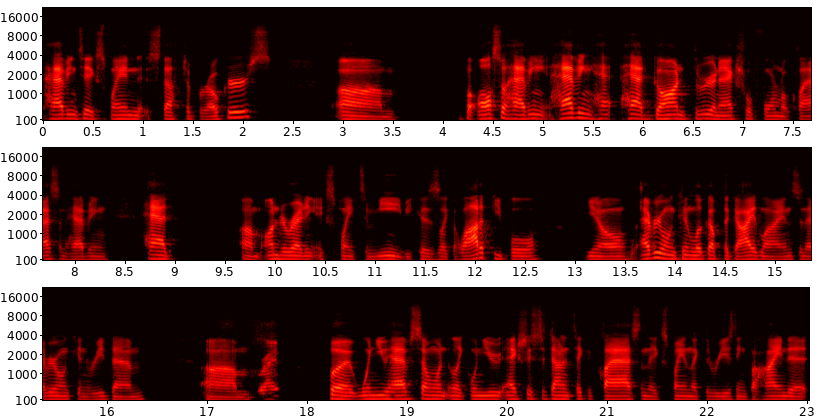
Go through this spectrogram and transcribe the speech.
having to explain stuff to brokers um but also having having ha- had gone through an actual formal class and having had um, underwriting explained to me because like a lot of people you know everyone can look up the guidelines and everyone can read them um, right. but when you have someone like when you actually sit down and take a class and they explain like the reasoning behind it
